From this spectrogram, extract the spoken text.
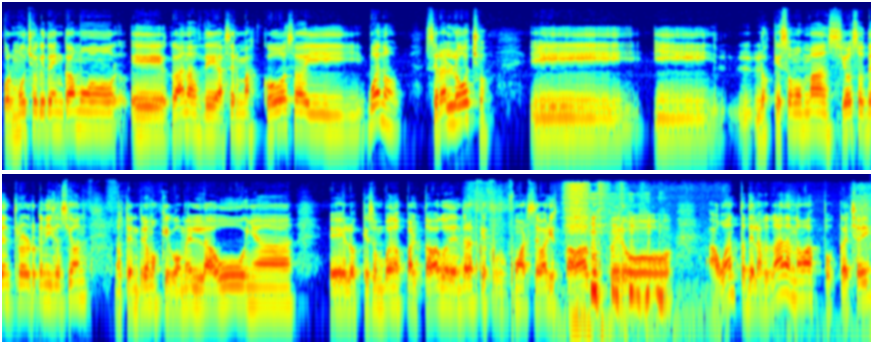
por mucho que tengamos eh, ganas de hacer más cosas y bueno, serán los ocho. Y, y, los que somos más ansiosos dentro de la organización nos tendremos que comer la uña, eh, los que son buenos para el tabaco tendrán que fumarse varios tabacos, pero aguántate las ganas nomás, pues, ¿cachai?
